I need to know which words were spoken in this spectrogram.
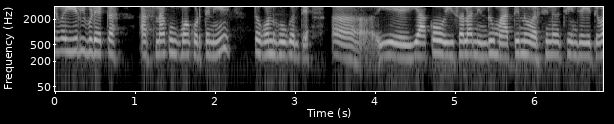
ಇವ ಇರ್ಲಿ ಬಿಡಿ ಅಕ್ಕ, ಅರ್ಶಿನ ಕುಂಕುಮ ಕೊಡ್ತೀನಿ, ತೊಗೊಂಡು ಹೋಗಂತೆ. ಯಾಕೋ ಈ ಸಲ ನಿಂದು ಮಾತಿನ ವರ್ಷಿನ ಚೇಂಜ್ ಆಗೈತಿವ.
